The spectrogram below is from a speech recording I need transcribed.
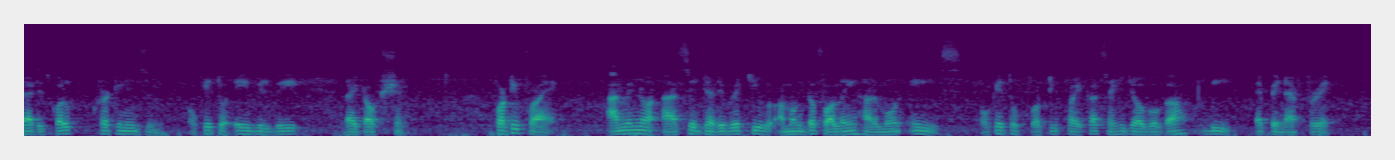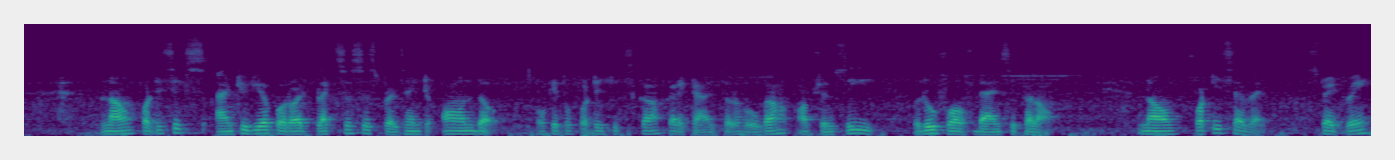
that is called cretinism okay so a will be right option 45 amino acid derivative among the following hormone is okay तो 45 का सही जवाब होगा B epinephrine now 46 anterior choroid plexus is present on the okay तो 46 का correct answer होगा option C roof of diencephalon now 47 straightway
